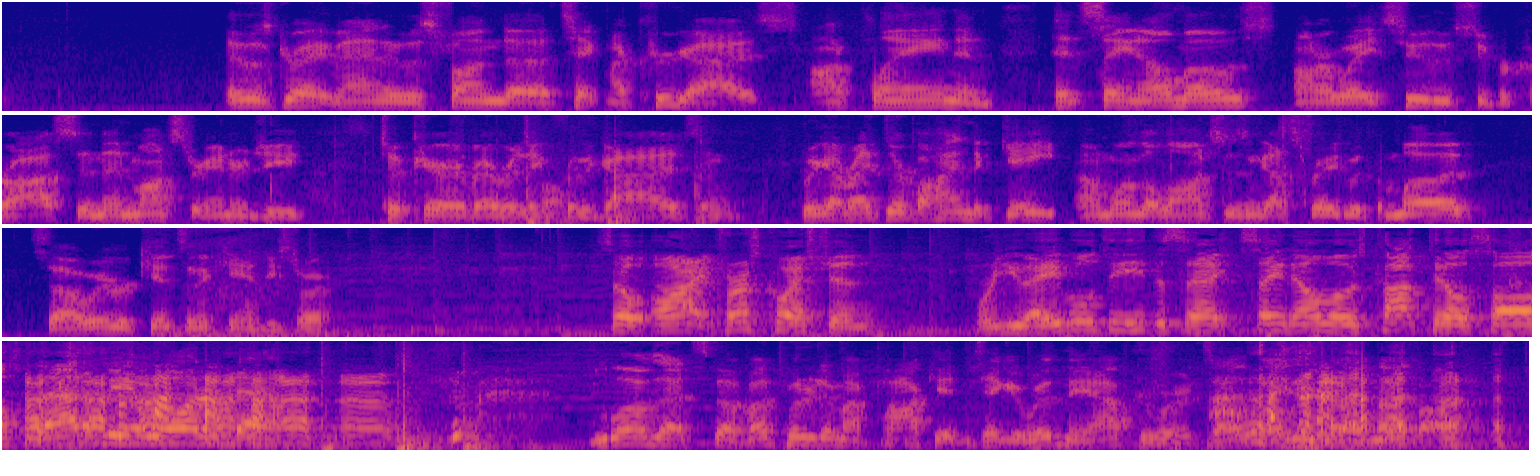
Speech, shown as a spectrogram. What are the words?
It was great, man. It was fun to take my crew guys on a plane and hit St. Elmo's on our way to Supercross, and then Monster Energy took care of everything for the guys, and we got right there behind the gate on one of the launches and got sprayed with the mud. So we were kids in a candy store. So, all right, first question. Were you able to eat the St. Elmo's cocktail sauce without it being watered down? Love that stuff. I'd put it in my pocket and take it with me afterwards. I'll, I'll eat it all night.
